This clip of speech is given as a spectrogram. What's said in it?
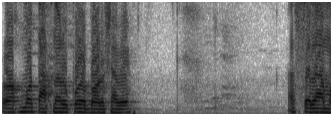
রহমত আপনার উপর বরসাবে আসসালামু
